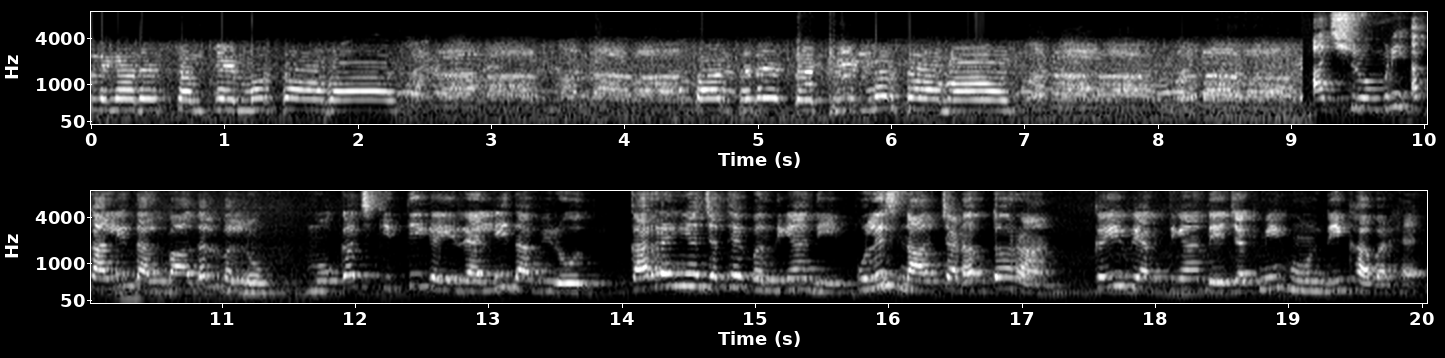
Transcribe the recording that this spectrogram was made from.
ਅਕਾਲੀਆਂ ਦੇ ਚਮਚੇ ਮੁਰਦਾਬਾਦ। ਪੰਥ ਦੇ ਦੋਖੀ ਮੁਰਦਾਬਾਦ। ਅੱਜ ਸ਼੍ਰੋਮਣੀ ਅਕਾਲੀ ਦਲ ਬਾਦਲ ਵੱਲੋਂ ਮੋਗਾ 'ਚ ਕੀਤੀ ਗਈ ਰੈਲੀ ਦਾ ਵਿਰੋਧ ਕਰ ਰਹੀਆਂ ਜਥੇਬੰਦੀਆਂ ਦੀ ਪੁਲਿਸ ਨਾਲ ਝੜਪ ਦੌਰਾਨ ਕਈ ਵਿਅਕਤੀਆਂ ਦੇ ਜ਼ਖਮੀ ਹੋਣ ਦੀ ਖਬਰ ਹੈ।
